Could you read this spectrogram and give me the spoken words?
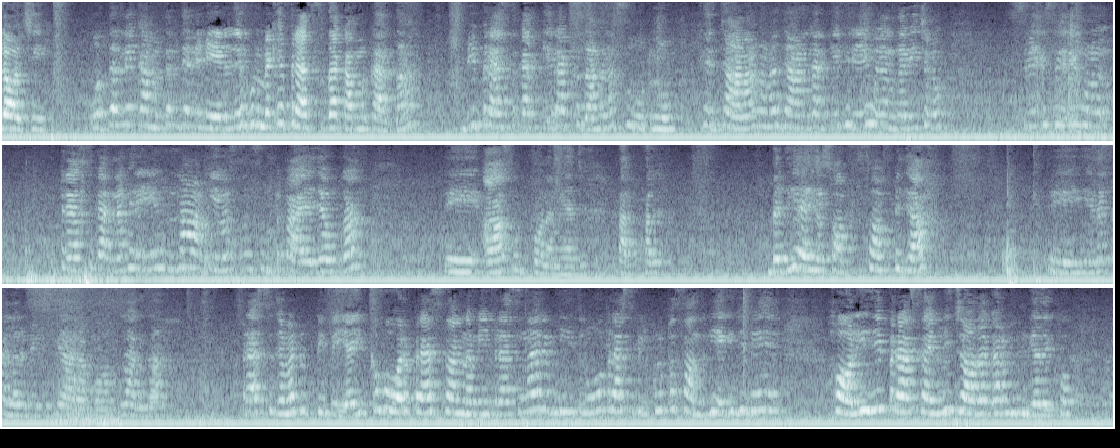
ਲਓ ਜੀ, ਉਧਰਲੇ ਕੰਮ ਧੰਦੇ ਨੇ ਨੇੜ ਲਏ। ਹੁਣ ਮੈਂ ਕਿਹਾ ਪ੍ਰੈਸ ਦਾ ਕੰਮ ਕਰਦਾ, ਵੀ ਪ੍ਰੈਸ ਕਰਕੇ ਰੱਖਦਾ ਹਨਾ ਸੂਟ ਨੂੰ। ਫਿਰ ਜਾਣਾ ਹਨਾ, ਜਾਣ ਕਰਕੇ ਫਿਰ ਇਹ ਹੋ ਜਾਂਦਾ ਵੀ ਚਲੋ, ਸਵੇਰੇ ਸਵੇਰੇ ਹੁਣ ਪ੍ਰੈਸ ਕਰਨਾ, ਫਿਰ ਇਹ ਨਹਾ ਕੇ ਬਸ ਸੂਟ ਪਾਇਆ ਜਾਊਗਾ। ਤੇ ਆਹ ਸੂਟ ਪਾਉਣਾ ਮੈਂ ਅੱਜ ਪਰਪਲ ਵਧੀਆ ਇਹ ਸੌਫਟ ਸੌਫਟ ਜਾ ਤੇ ਇਹਦਾ ਕਲਰ ਮੈਨੂੰ ਪਿਆਰਾ ਬਹੁਤ ਲੱਗਦਾ। ਪ੍ਰੈਸ ਜਮਾ ਟੁੱਟੀ ਪਈ ਆ। ਇੱਕ ਹੋਰ ਪ੍ਰੈਸ ਆ, ਨਵੀਂ ਪ੍ਰੈਸ ਨਾ ਰਵਨੀਤ ਨੂੰ ਉਹ ਪ੍ਰੈਸ ਬਿਲਕੁਲ ਪਸੰਦ ਨਹੀਂ ਹੈਗੀ, ਜਿਵੇਂ ਇਹ ਹੌਲੀ ਜੀ ਪ੍ਰੈਸ ਆ, ਇੰਨੀ ਜ਼ਿਆਦਾ ਗਰਮ ਹੁੰਦੀ ਆ, ਦੇਖੋ।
